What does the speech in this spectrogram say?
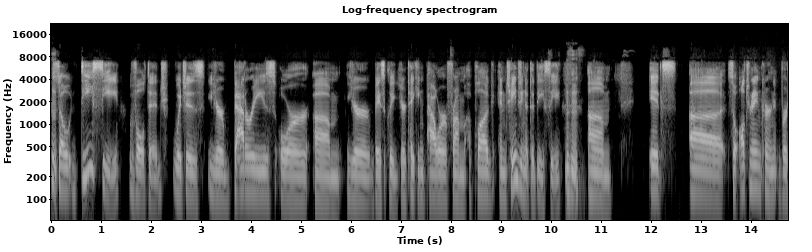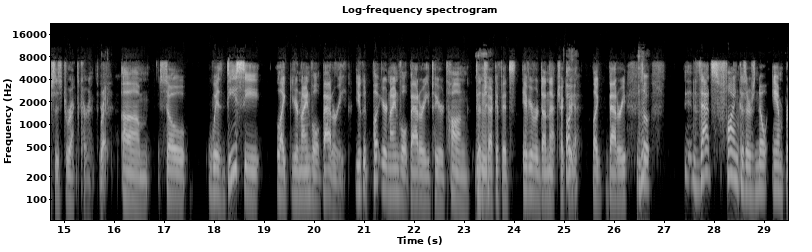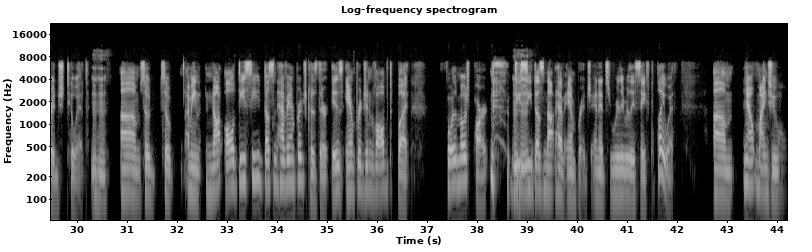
Hmm. So DC voltage, which is your batteries or um, you're basically you're taking power from a plug and changing it to DC. Mhm. Um, it's uh, so alternating current versus direct current. Right. Um, so with DC, like your nine volt battery, you could put your nine volt battery to your tongue to Mhm. check if it's. Have you ever done that? Check Oh your yeah. like battery. Mhm. So that's fine because there's no amperage to it. hmm Um, so so I mean, not all DC doesn't have amperage because there is amperage involved, but for the most part, DC does not have amperage, and it's really really safe to play with. Um, now, mind you,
